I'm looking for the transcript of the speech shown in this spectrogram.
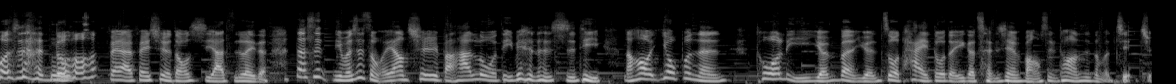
或者是很多飞来飞去的东西啊之类的，嗯、但是你们是怎么样去把它落地变成实体，然后又不能脱离原本原作太多的一个呈现方式？你通常是怎么解决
